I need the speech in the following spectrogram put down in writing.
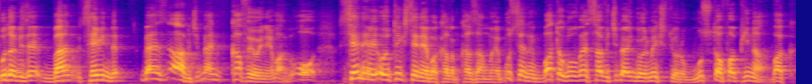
Bu da bize ben sevindim. Ben abicim ben kafaya oynayayım abi. O seneye öteki seneye bakalım kazanmaya. Bu sene Batagov ve Savic'i ben görmek istiyorum. Mustafa Pina bak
